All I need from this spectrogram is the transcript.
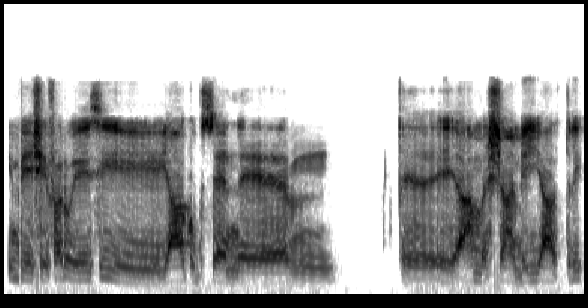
Invece i faroesi, Jacobsen, ehm, eh, e Hammersheim e gli altri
